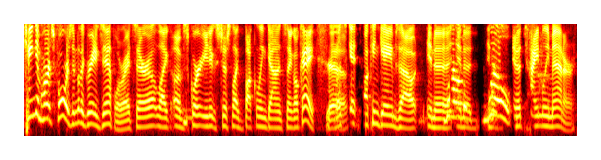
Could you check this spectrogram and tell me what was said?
Kingdom Hearts 4 is another great example, right, Sarah? Like of Square Enix just like buckling down and saying, "Okay, Yeah. let's get fucking games out in a in a in, well- a in a timely manner."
